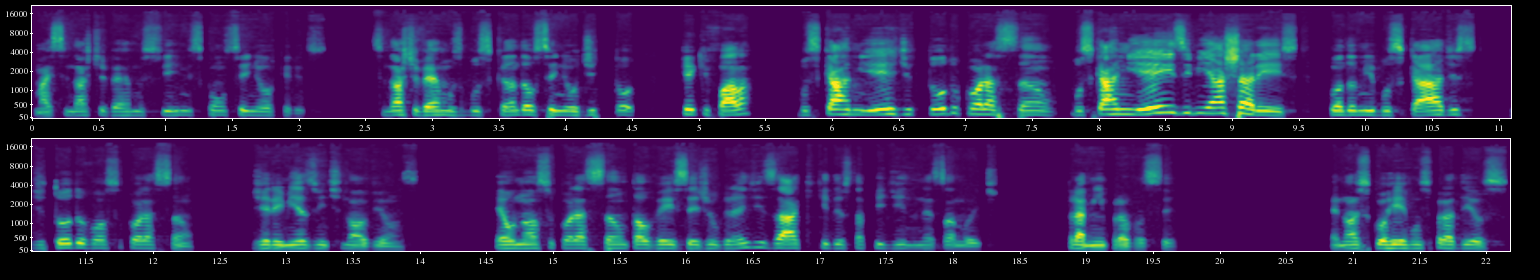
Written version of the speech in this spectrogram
Mas se nós estivermos firmes com o Senhor, queridos, se nós estivermos buscando ao Senhor de todo. O que que fala? Buscar-me-eis de todo o coração. Buscar-me-eis e me achareis, quando me buscardes de todo o vosso coração. Jeremias 29, 11. É o nosso coração, talvez seja o grande Isaac que Deus está pedindo nessa noite, para mim e para você. É nós corrermos para Deus,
